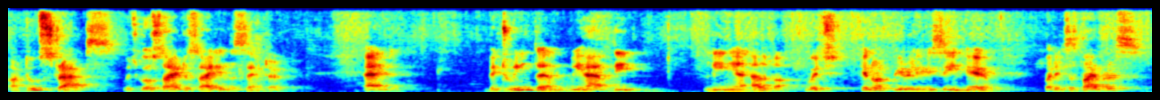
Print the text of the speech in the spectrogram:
are two straps which go side to side in the center and between them we have the linea alba which cannot be really seen here but it's a fibrous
